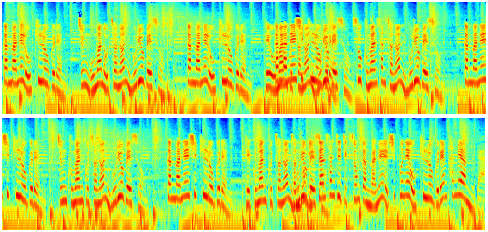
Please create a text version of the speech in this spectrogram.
깐마늘 5kg 중 55,000원 무료 배송 깐마늘 5kg 대 59,000원 무료 배송. 소 93,000원 무료 배송. 깐마늘 10kg 중 99,000원 무료 배송. 깐마늘 10kg 대 99,000원 무료 배송. 산지 직송 깐마늘 10분에 5kg 판매합니다.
